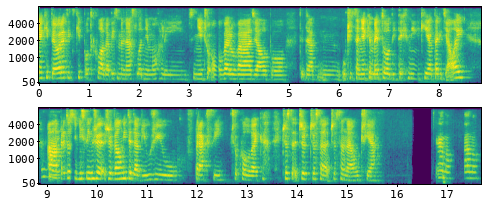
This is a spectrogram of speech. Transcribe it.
nejaký teoretický podklad, aby sme následne mohli si niečo overovať alebo teda um, učiť sa nejaké metódy, techniky a tak ďalej. Uh-huh. A mhm. preto si myslím, že, že veľmi teda využijú v praxi čokoľvek, čo sa, čo, čo sa, čo sa naučia. Áno, áno.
